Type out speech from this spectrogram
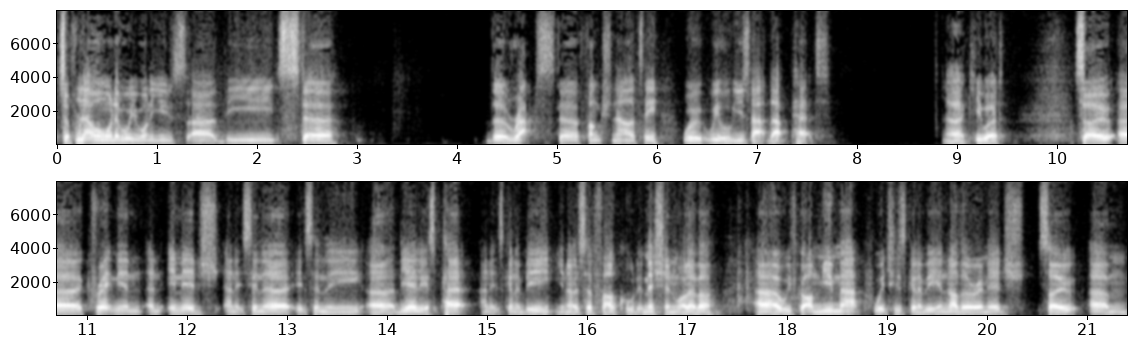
So from now on, whenever we want to use uh, the STIR, the wrapped STIR functionality, we, will use that, that pet uh, keyword. So uh, create me an, an, image, and it's in a it's in the uh, the alias pet, and it's going to be you know it's a file called emission whatever. Uh, we've got a mu map, which is going to be another image. So um,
